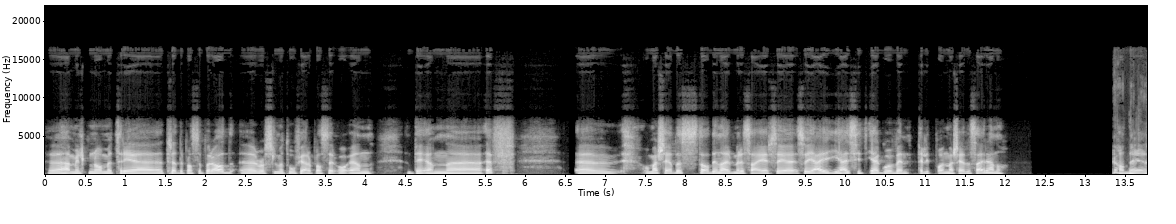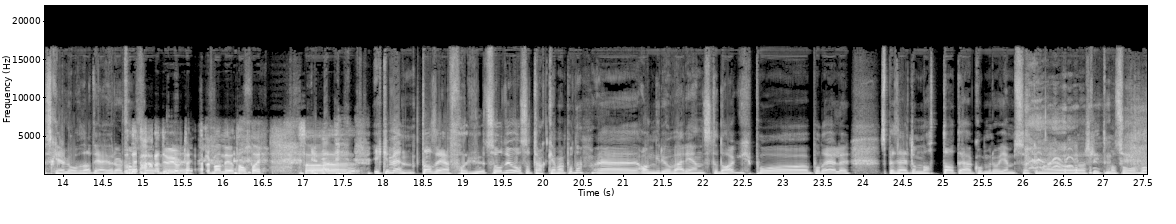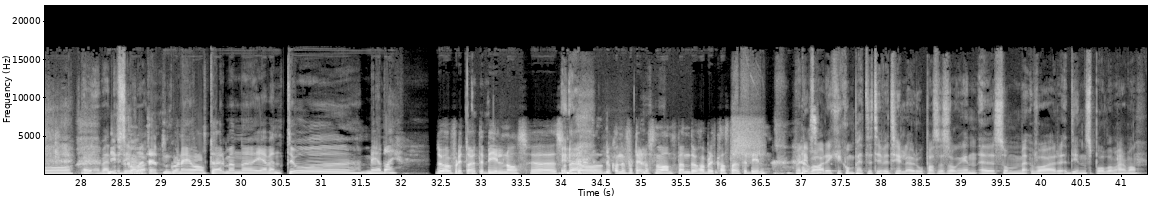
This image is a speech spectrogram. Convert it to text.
Hamilton nå med tre tredjeplasser på rad. Russell med to fjerdeplasser og en DNF. og Mercedes stadig nærmere seier. Så jeg, så jeg, jeg, sitter, jeg går og venter litt på en Mercedes-seier, jeg nå. Ja, det skal jeg love deg at jeg gjør. i hvert fall. Det har du gjort, Herman, i et halvt år. Så... Jeg, ikke vente, altså. Jeg forutså det jo, og så trakk jeg meg på det. Jeg angrer jo hver eneste dag på, på, det. Eller spesielt om natta, at jeg kommer og hjemsøker meg og sliter med å sove, og livskvaliteten går ned og alt det her. Men eh, jeg venter jo eh, med deg. Du har jo flytta ut i bilen nå, så jo, du kan jo fortelle oss noe annet, men du har blitt kasta ut i bilen. Men de var ikke kompetitive til europasesongen, eh, som var din spådom, Herman?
